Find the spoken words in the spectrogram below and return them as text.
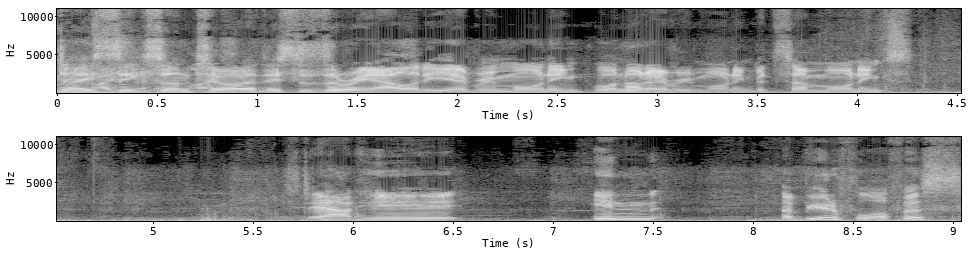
Day six on tour. This is the reality every morning. Well, not every morning, but some mornings. Just out here in a beautiful office,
